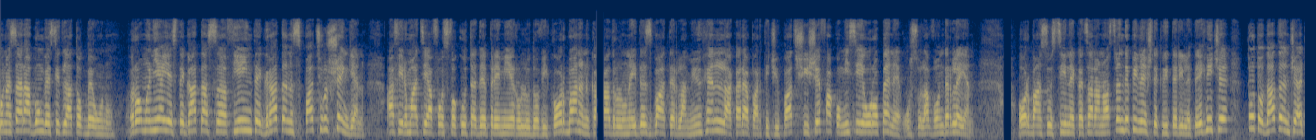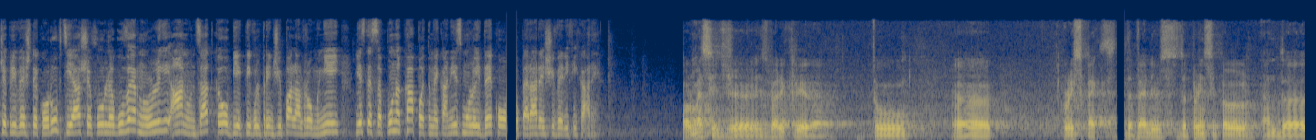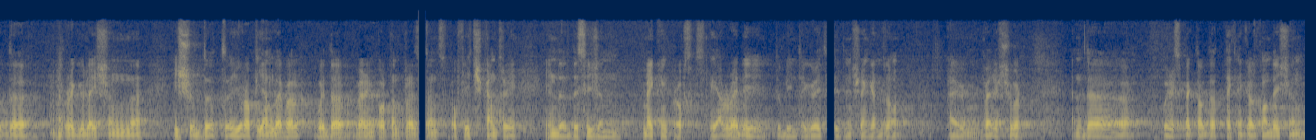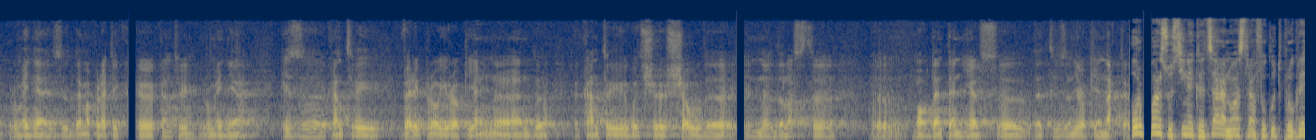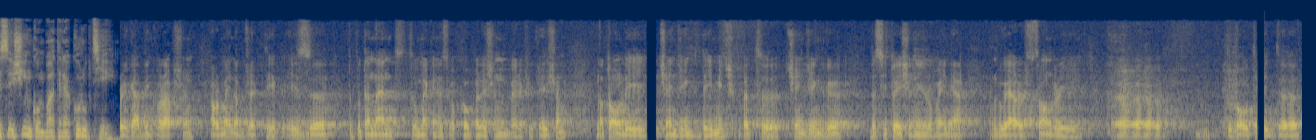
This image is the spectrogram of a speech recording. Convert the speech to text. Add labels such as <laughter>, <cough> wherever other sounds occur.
Bună seara, bun găsit la Talk B1. România este gata să fie integrată în spațiul Schengen. Afirmația a fost făcută de premierul Ludovic Orban în cadrul unei dezbateri la München, la care a participat și șefa Comisiei Europene, Ursula von der Leyen. Orban susține că țara noastră îndeplinește criteriile tehnice. Totodată, în ceea ce privește corupția, șeful guvernului a anunțat că obiectivul principal al României este să pună capăt mecanismului de cooperare și verificare. Our message uh, is very clear uh, to uh, respect the values, the principle, and the regulation issued at the European level, with a very important presence of each country in the decision-making process. We are ready to be integrated in Schengen zone. I'm very sure, and. Uh, we respect all the technical condition. Romania is a democratic uh, country. Romania is a country very pro-European uh, and uh, a country which uh, showed uh, in uh, the last more than 10 years that is an European actor. Orban susține că țara noastră a făcut progrese și în combaterea corupției. Regarding corruption, our main objective is to put an end to mechanisms of cooperation and verification, not only changing the image, but uh, changing uh, the situation in Romania. And we are strongly uh, devoted uh,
